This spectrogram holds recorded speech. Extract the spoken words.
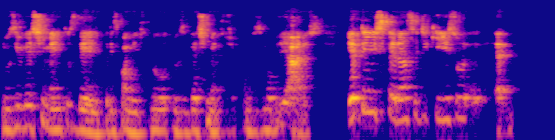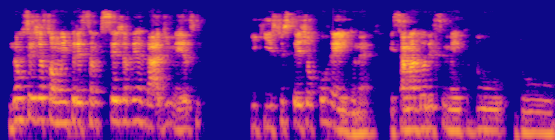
nos investimentos dele, principalmente no, nos investimentos de fundos imobiliários. Eu tenho esperança de que isso é, não seja só uma impressão, que seja verdade mesmo, e que isso esteja ocorrendo, né? Esse amadurecimento do, do,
